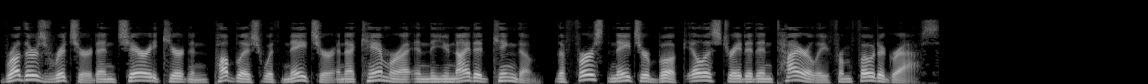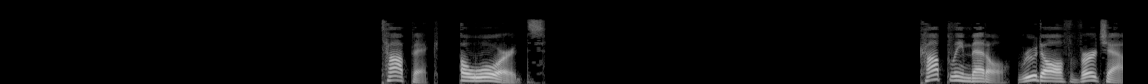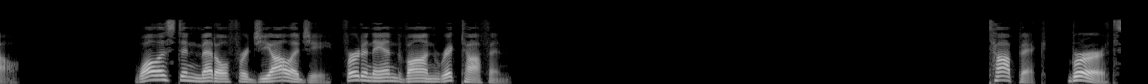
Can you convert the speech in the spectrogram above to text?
Brothers Richard and Cherry Kearton publish with Nature and a Camera in the United Kingdom, the first nature book illustrated entirely from photographs. Topic: Awards. Copley Medal, Rudolf Virchow, Wollaston Medal for Geology, Ferdinand von Richthofen. Topic: Births.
